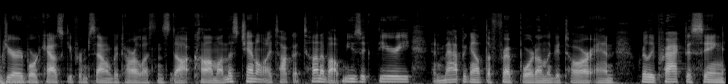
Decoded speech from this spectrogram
I'm Jared Borkowski from SoundGuitarLessons.com. On this channel, I talk a ton about music theory and mapping out the fretboard on the guitar and really practicing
